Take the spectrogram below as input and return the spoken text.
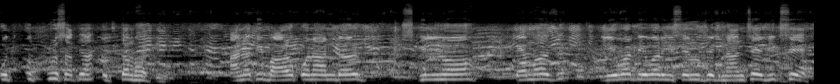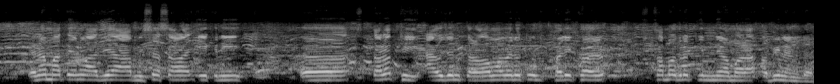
ઉત- ઉત્કૃષ્ટ હતી ઉત્તમ હતી. આનાથી બાળકોના અંદર સ્કિલનો તેમજ લેવડ દેવડ વિશેનું જે જ્ઞાન છે વિકસે એના માટેનું આજે આ મિશ્ર શાળા એકની તરફથી આયોજન કરવામાં આવેલું હતું. ખરેખર સમગ્ર ટીમને અમારા અભિનંદન.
